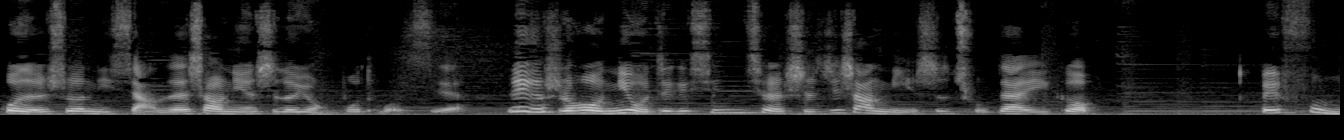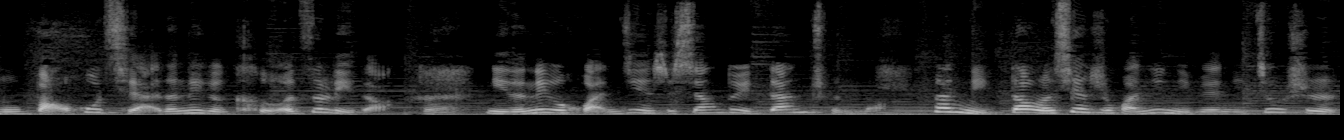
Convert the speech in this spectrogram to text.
或者说你想在少年时的永不妥协。那个时候你有这个心气儿，实际上你是处在一个。被父母保护起来的那个壳子里的，对，你的那个环境是相对单纯的。那你到了现实环境里边，你就是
